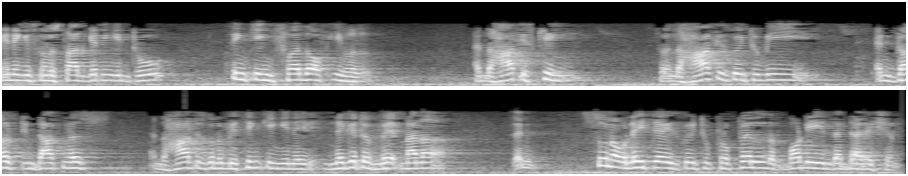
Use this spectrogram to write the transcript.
Meaning it's going to start getting into thinking further of evil. And the heart is king. So when the heart is going to be engulfed in darkness, and the heart is going to be thinking in a negative manner, then sooner or later it's going to propel the body in that direction.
